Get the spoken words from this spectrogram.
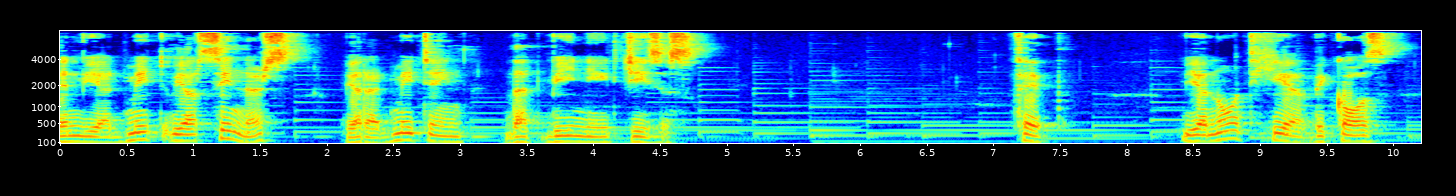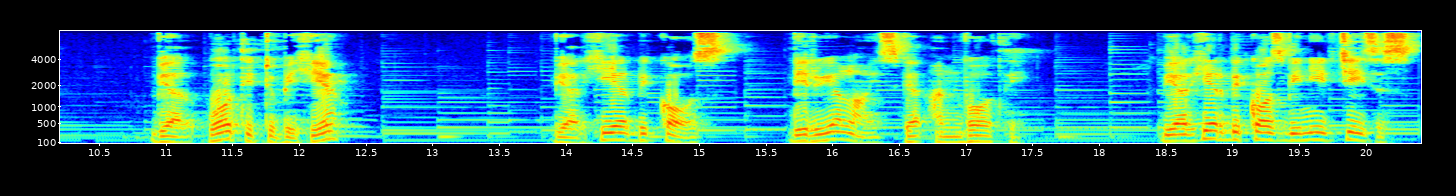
When we admit we are sinners, we are admitting that we need Jesus. Fifth, we are not here because we are worthy to be here. We are here because we realize we are unworthy. We are here because we need Jesus.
